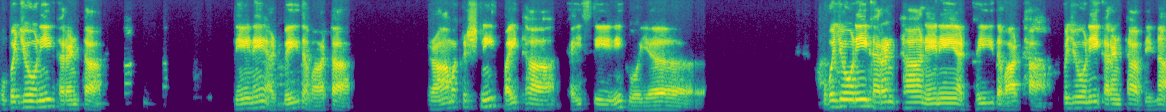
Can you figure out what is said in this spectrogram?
உபஜோனி கரண்டா. நேனே அட்வைத வாட்டா. ராமகிருஷ்ணி பைட்டா. கைசேனி கோய. உபஜோனி கரண்டா நேனே அத்வைத வாட்டா உபஜோனி கரண்டா அப்படின்னா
